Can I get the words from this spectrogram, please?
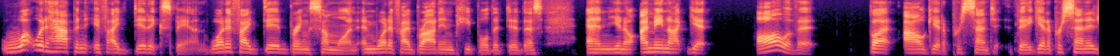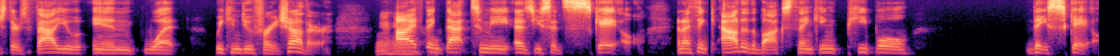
what would happen if I did expand? What if I did bring someone? And what if I brought in people that did this? And, you know, I may not get all of it, but I'll get a percentage. They get a percentage. There's value in what we can do for each other. Mhm. I think that to me, as you said, scale. And I think out of the box thinking, people they scale.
